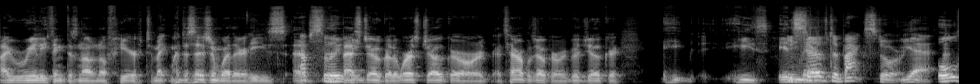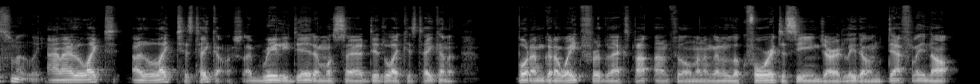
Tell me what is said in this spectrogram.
I really think there's not enough here to make my decision whether he's uh, Absolutely. the best Joker, the worst Joker, or a terrible Joker, or a good Joker. He he's in He there. served a backstory. Yeah. Ultimately. and I liked I liked his take on it. I really did. I must say I did like his take on it. But I'm going to wait for the next Batman film, and I'm going to look forward to seeing Jared Leto. I'm definitely not.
